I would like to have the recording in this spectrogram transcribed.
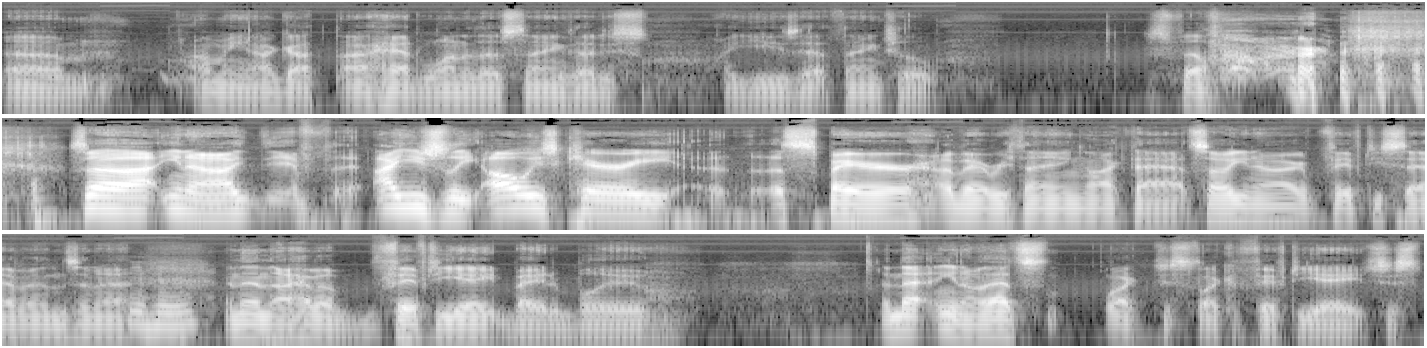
Um, I mean, I got I had one of those things. I just I use that thing till just fell apart. so uh, you know, I, if I usually always carry a, a spare of everything like that. So you know, I have 57s and a, Mm-hmm. and then I have a 58 Beta Blue, and that you know that's like just like a 58. Just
